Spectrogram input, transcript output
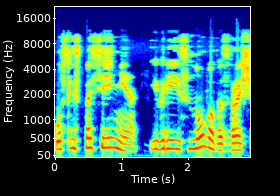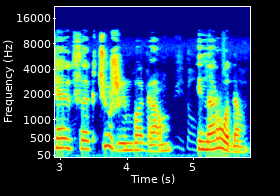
После спасения евреи снова возвращаются к чужим богам и народам.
